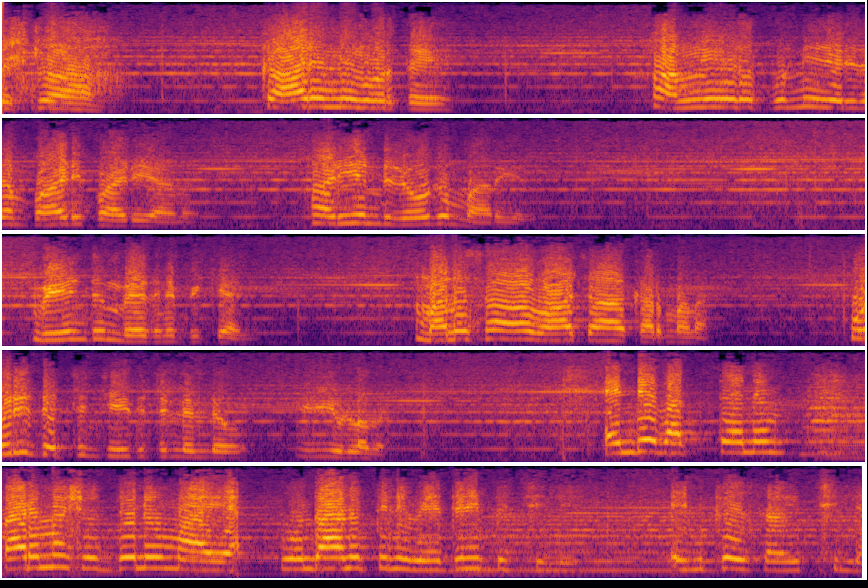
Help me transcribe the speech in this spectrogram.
കൃഷ്ണ കാരുണ്യമൂർത്തെ. അങ്ങയുടെ പുണ്യചരിതം പാടി പാടിയാണ് അടിയന്റെ രോഗം മാറിയത്. വീണ്ടും വേദനിപ്പിക്കാൻ മനസാ വാചാ കർമ്മണ. ഒരു തെറ്റും ചെയ്തിട്ടില്ലല്ലോ ഈ ഉള്ളത് എന്റെ ഭക്തനും പരമശുദ്ധനുമായ പൂന്താനത്തിന് വേദനിപ്പിച്ചില്ലേ. എനിക്ക് സഹിച്ചില്ല.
